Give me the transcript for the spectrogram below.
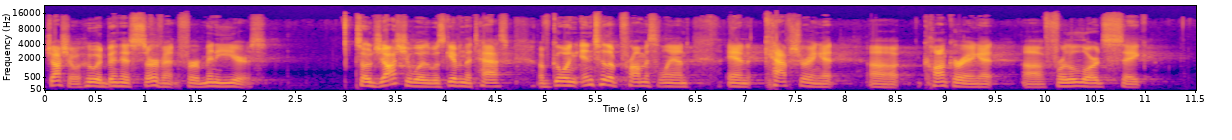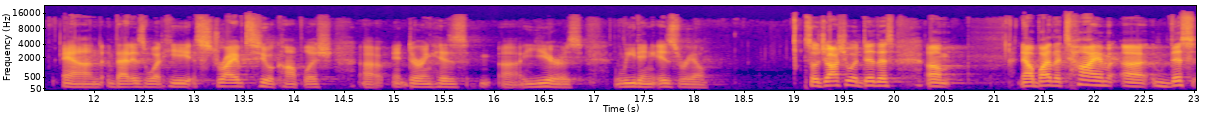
Joshua, who had been his servant for many years. So Joshua was given the task of going into the promised land and capturing it, uh, conquering it uh, for the Lord's sake. And that is what he strived to accomplish uh, during his uh, years leading Israel. So Joshua did this. Um, now, by the time uh, this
